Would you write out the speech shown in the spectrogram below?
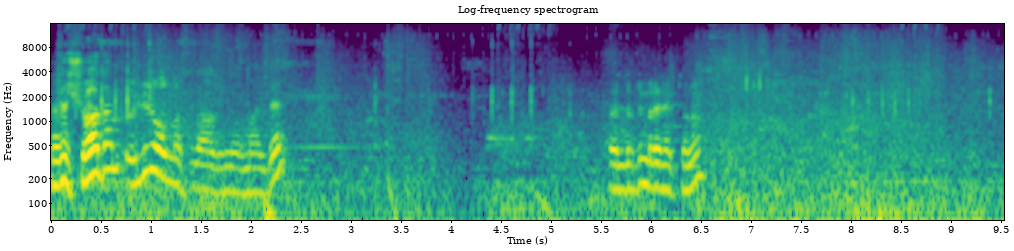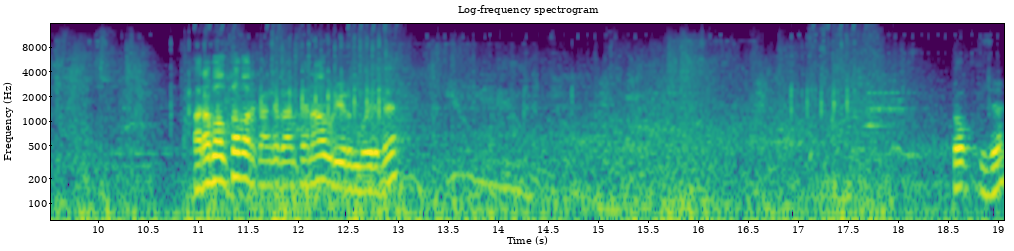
Mesela şu adam ölün olması lazım normalde. Öldürdüm Renekton'u. Karabalta var kanka ben fena vuruyorum bu herife. Çok güzel.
